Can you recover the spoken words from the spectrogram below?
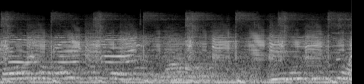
좋은 정보 부탁드립니다. 이를 지키와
